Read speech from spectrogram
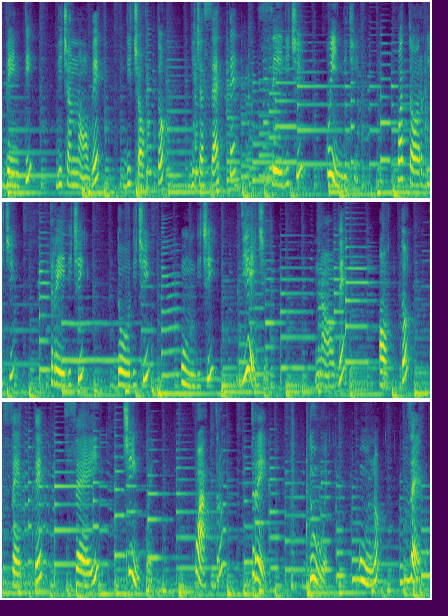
20, 19, 18, 17, 16, 15, 14, 13, 12, 11, 10, 9, 8, 7, 6, 5, 4, 3, 2, 1, 0.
